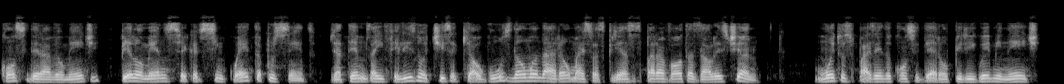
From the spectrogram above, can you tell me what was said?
consideravelmente, pelo menos cerca de 50%. Já temos a infeliz notícia que alguns não mandarão mais suas crianças para a volta às aulas este ano. Muitos pais ainda consideram o perigo eminente,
